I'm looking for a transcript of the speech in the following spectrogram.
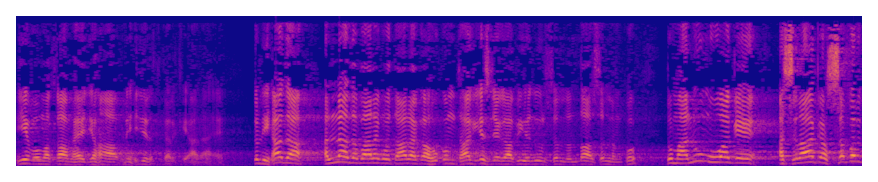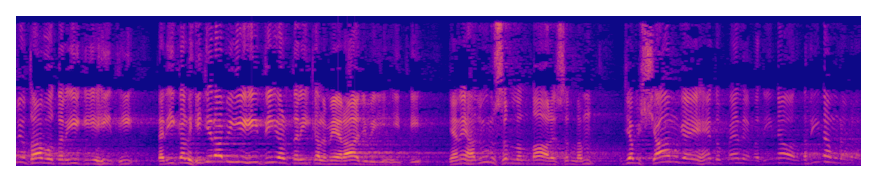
یہ وہ مقام ہے جہاں آپ نے ہجرت کر کے آنا ہے۔ تو لہذا اللہ تبارک و تعالیٰ کا حکم تھا کہ اس جگہ بھی حضور صلی اللہ علیہ وسلم کو تو معلوم ہوا کہ اسرا کا سفر جو تھا وہ طریق یہی تھی، طریق الحجرا بھی یہی تھی اور طریق المعراج بھی یہی تھی۔ یعنی حضور صلی اللہ علیہ وسلم جب شام گئے ہیں تو پہلے مدینہ اور مدینہ منورہ۔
